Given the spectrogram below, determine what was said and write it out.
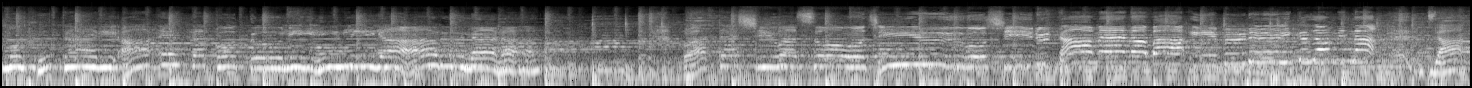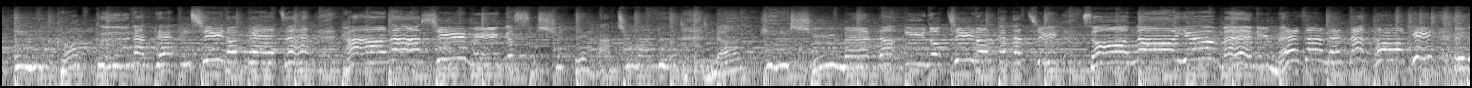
も二人そう自由を知るためのバイブル行くぞみんな残酷な天使の手で悲しみがそして始まる抱きしめた命の形その夢に目覚めた時誰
